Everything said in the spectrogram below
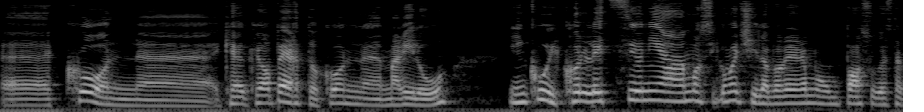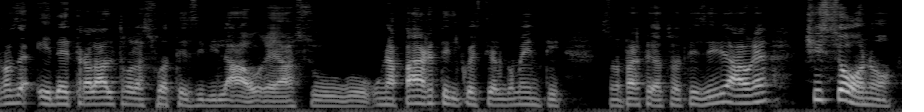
eh, con, eh, che, che, ho aperto con Marilu in cui collezioniamo, siccome ci lavoreremo un po' su questa cosa ed è tra l'altro la sua tesi di laurea su una parte di questi argomenti sono parte della sua tesi di laurea, ci sono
